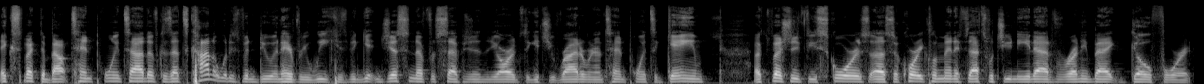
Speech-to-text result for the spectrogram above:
expect about 10 points out of because that's kind of what he's been doing every week. He's been getting just enough receptions and yards to get you right around 10 points a game, especially if he scores. Uh, so, Corey Clement, if that's what you need out of a running back, go for it.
